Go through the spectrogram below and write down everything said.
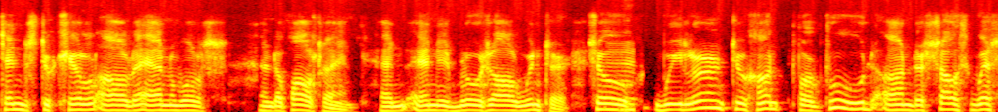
tends to kill all the animals in the fall time and and it blows all winter. So hmm. we learn to hunt for food on the southwest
